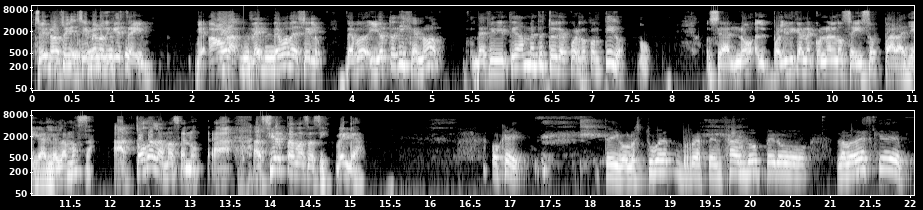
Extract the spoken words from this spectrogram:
Sí, no, sí, sí me lo dijiste. Ahora, debo decirlo. yo te dije, no, definitivamente estoy de acuerdo contigo, ¿no? O sea, no, política nacional no se hizo para llegarle a la masa. A toda la masa no. A, cierta masa sí. Venga. Ok. Te digo, lo estuve repensando, pero la verdad es que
